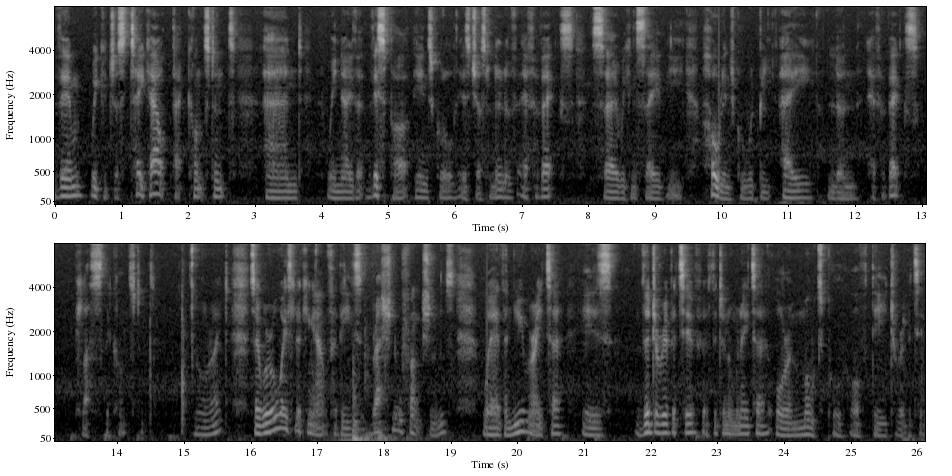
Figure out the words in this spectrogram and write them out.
then we could just take out that constant, and we know that this part, the integral, is just ln of f of x. So we can say the whole integral would be a ln f of x plus the constant. All right, so we're always looking out for these rational functions where the numerator is the derivative of the denominator or a multiple of the derivative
